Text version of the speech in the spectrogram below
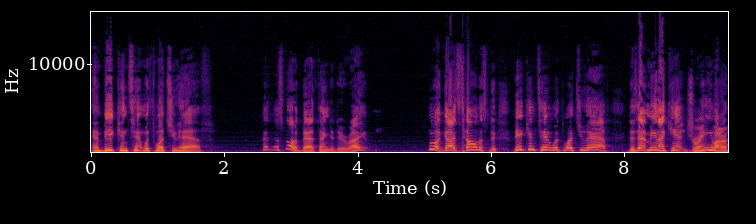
and be content with what you have. That's not a bad thing to do, right? Look What God's telling us to do. Be content with what you have. Does that mean I can't dream or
